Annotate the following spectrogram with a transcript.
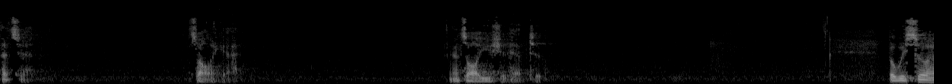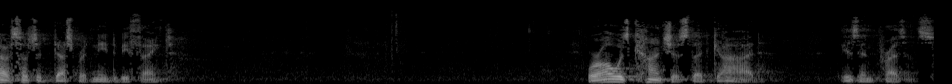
That's it. That's all I got. That's all you should have too. But we still have such a desperate need to be thanked. We're always conscious that God is in presence,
